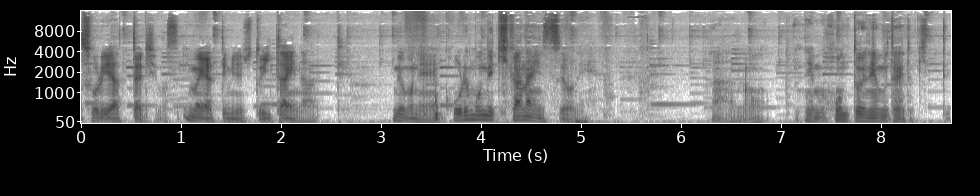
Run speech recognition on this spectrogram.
それやったりします。今やってみるとちょっと痛いなって。でもね、これもね、効かないんですよね。あの、眠本当に眠たい時って。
